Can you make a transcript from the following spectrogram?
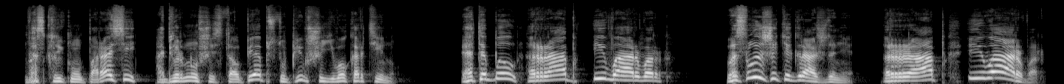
— воскликнул Парасий, обернувшись в толпе, обступившей его картину. «Это был раб и варвар! Вы слышите, граждане? Раб и варвар!»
